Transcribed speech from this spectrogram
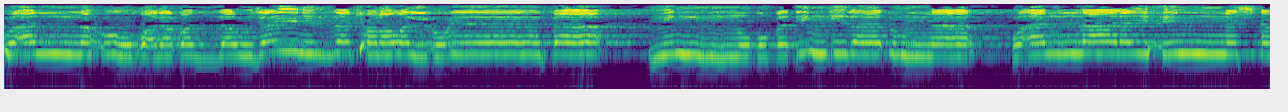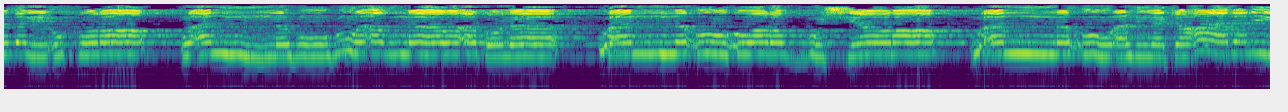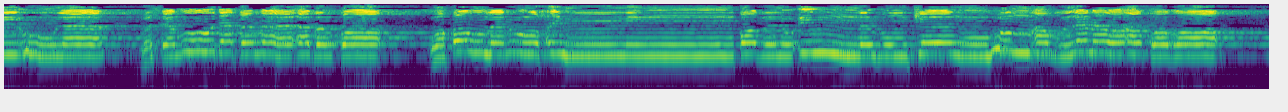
وأنه خلق الزوجين الذكر والأنثى من نطفة إذا تمنى وأن عليه النشأة الأخرى وأنه هو أغنى وأقنى وأنه هو رب الشعرى وأنه أهلك عادا الأولى وثمود فما أبقى. وقوم نوح من قبل إنهم كانوا هم أظلم وأطغى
